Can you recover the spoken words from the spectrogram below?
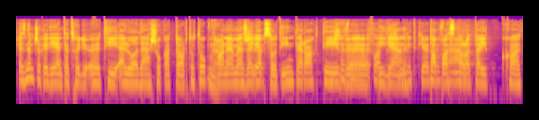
Ez nem csak egy ilyen, tehát, hogy ti előadásokat tartotok, nem. hanem ez Sőt. egy abszolút interaktív, fontos, igen, tapasztalataikat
